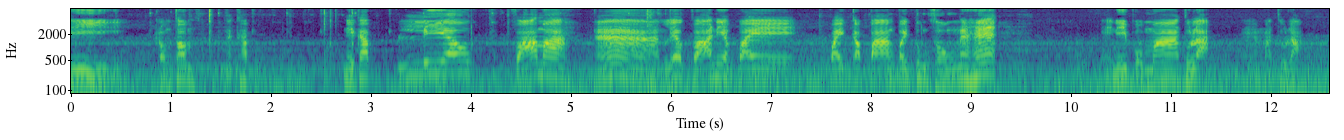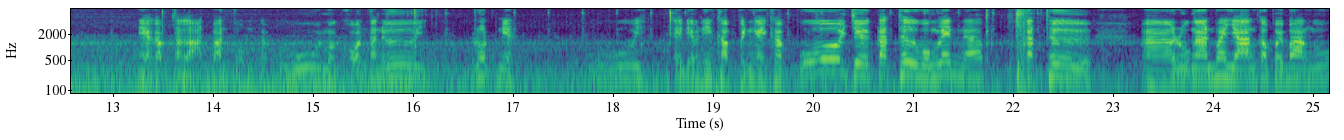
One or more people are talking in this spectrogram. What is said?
ที่กลองต้มนะครับ นี่ครับเลี้ยวขวามาอ่าเลี้ยวขวาเนี่ยไปไปกระปางไปตุ้งสงนะฮะไอ้นี่ผมมาธุระนะมาธุระเนี่ยครับตลาดบ้านผมครับอุ้ยเมื่อก่อนท่านเอ้ยรถเนี่ยอุ้ยแต่เดี๋ยวนี้ครับเป็นไงครับโอ้ยเจอกระเทอร์วงเล่นครับกระเทอร์อ่าโรงงานไม้ยางก็ไปบ้างโอ้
